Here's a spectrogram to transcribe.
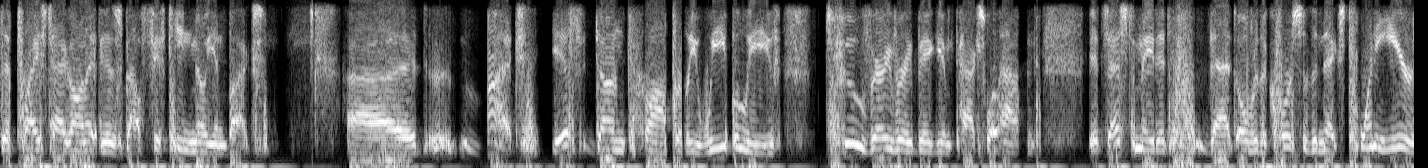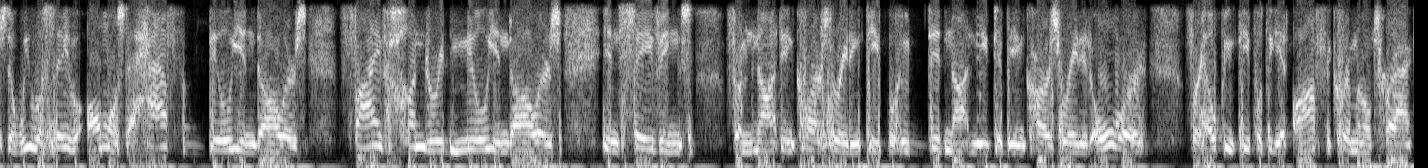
the price tag on it is about 15 million bucks. Uh, but if done properly, we believe two very, very big impacts will happen. It's estimated that over the course of the next 20 years that we will save almost a half billion dollars, $500 million in savings from not incarcerating people who did not need to be incarcerated or for helping people to get off the criminal track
